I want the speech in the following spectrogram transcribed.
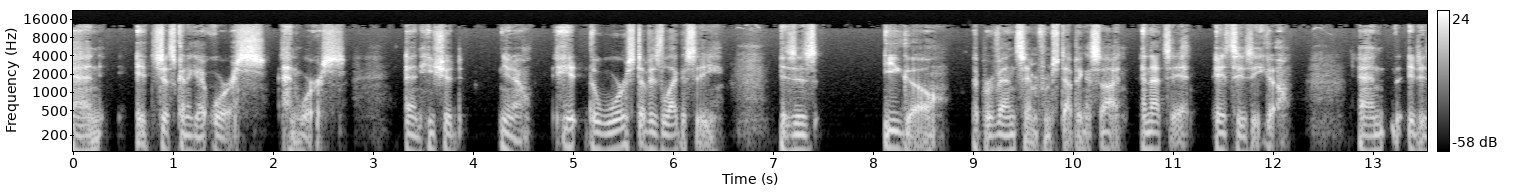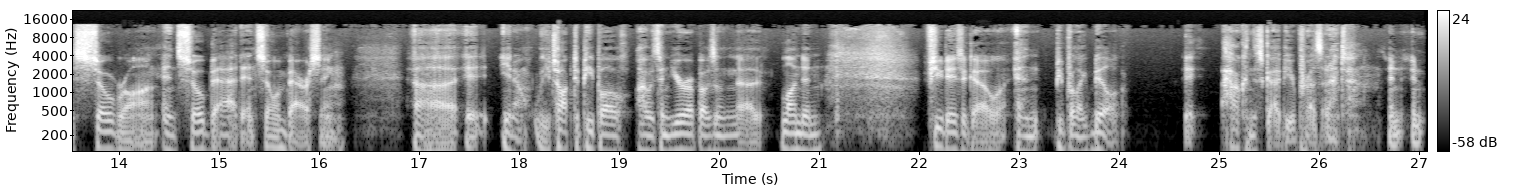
And it's just going to get worse and worse. And he should, you know, hit the worst of his legacy is his ego that prevents him from stepping aside. And that's it. It's his ego. And it is so wrong and so bad and so embarrassing. Uh, it, you know, you talk to people. I was in Europe. I was in uh, London a few days ago, and people are like, "Bill, it, how can this guy be a president?" And, and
